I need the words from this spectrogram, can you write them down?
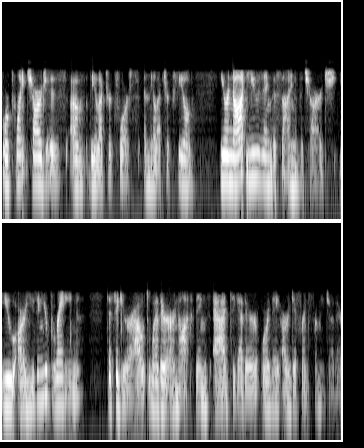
for point charges of the electric force and the electric field, you're not using the sign of the charge. You are using your brain to figure out whether or not things add together or they are different from each other.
